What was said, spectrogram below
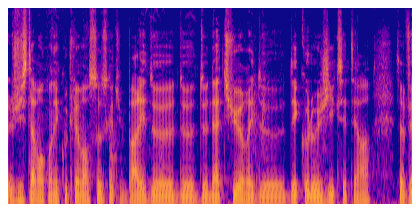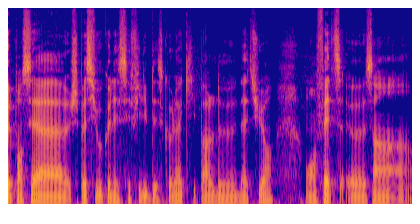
juste avant qu'on écoute le morceau, parce que tu me parlais de, de, de nature et d'écologie, etc. Ça me fait penser à, je sais pas si vous connaissez Philippe Descola qui parle de nature, où en fait euh, c'est un,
